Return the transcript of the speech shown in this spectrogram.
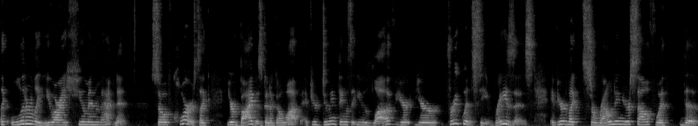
like literally you are a human magnet. So of course, like your vibe is going to go up. If you're doing things that you love, your your frequency raises. If you're like surrounding yourself with the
